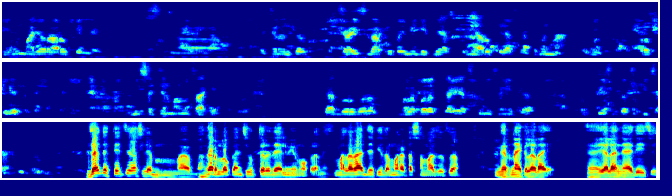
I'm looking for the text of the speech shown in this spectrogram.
म्हणून माझ्यावर आरोप केले. आहेत त्याच्यानंतर चाळीस लाख रुपये मी घेतले असते मी आरोप केले असल्याचं म्हणणं तुम्ही आरोप केले मी सज्जन माणूस आहे. त्याचबरोबर मला बलात्कारी असं तुम्ही सांगितलं. जाऊ दे त्याचे असले भंगार लोकांची उत्तरं द्यायला मी मोकळा नाही. मला राज्यात इथं मराठा समाजाचा निर्णायक लढाय याला न्याय द्यायचे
